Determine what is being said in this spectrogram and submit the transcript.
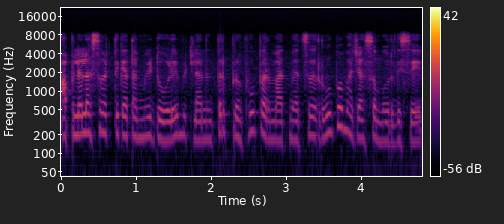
आपल्याला असं वाटतं की आता मी डोळे मिटल्यानंतर प्रभू परमात्म्याचं रूप माझ्यासमोर दिसेल.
